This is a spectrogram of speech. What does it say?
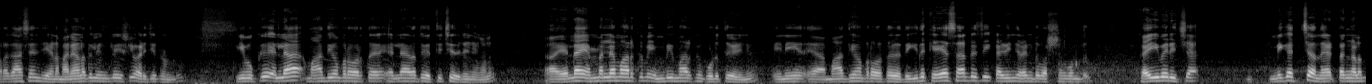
പ്രകാശനം ചെയ്യണം. മലയാളത്തിൽ ഇംഗ്ലീഷിലും അടിച്ചിട്ടുണ്ട്. ഈ ബുക്ക് എല്ലാ മാധ്യമ പ്രവർത്തകർ എല്ലായിടത്തും എത്തിച്ചതിന് ഞങ്ങൾ എല്ലാ എം എൽ എമാർക്കും എം പിമാർക്കും കൊടുത്തു കഴിഞ്ഞു. ഇനി മാധ്യമ പ്രവർത്തകർ ഇത് K S R T C കഴിഞ്ഞ രണ്ട് വർഷം കൊണ്ട് കൈവരിച്ച മികച്ച നേട്ടങ്ങളും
